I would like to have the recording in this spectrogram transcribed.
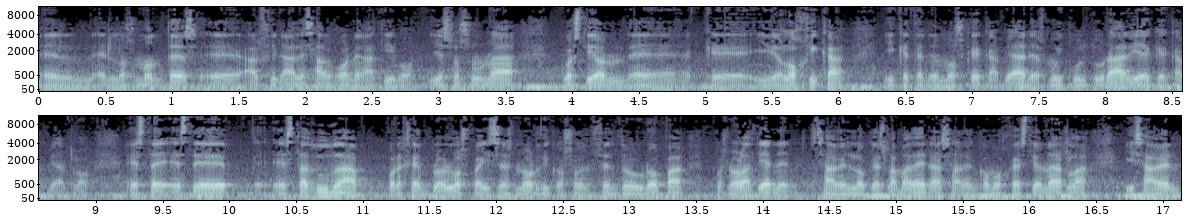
en, los montes al final es algo negativo. Y eso es una cuestión que, ideológica y que tenemos que cambiar. Es muy cultural y hay que cambiarlo. Este, este, esta duda, por ejemplo, en los países nórdicos o en Centro Europa, pues no la tienen. Saben lo que es la madera, saben cómo gestionarla y saben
